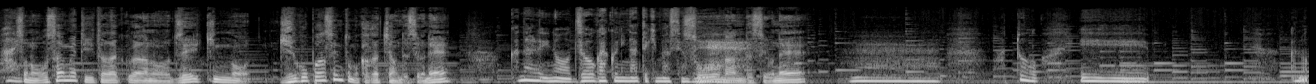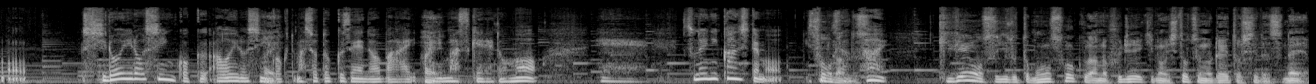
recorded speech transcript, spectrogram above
はい、その納めていただくあの税金の15%もかかっちゃうんですよね。かなりの増額になってきますよね。そうなんですよね。うん。あとえー、あの白色申告青色申告と、はい、まあ、所得税の場合ありますけれども、はい、えー、それに関してもそうなんです、はい、期限を過ぎるとものすごくあの不利益の一つの例としてですね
